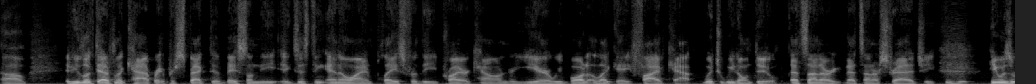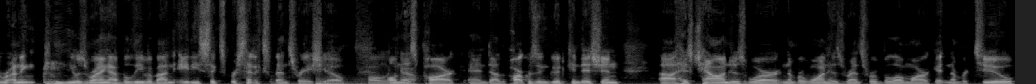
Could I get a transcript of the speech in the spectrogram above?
Um, if you looked at it from a cap rate perspective, based on the existing NOI in place for the prior calendar year, we bought it Mhm. like a five cap, which we don't do. That's not our that's not our strategy. Mhm. He was running he was running, I believe, about an eighty six percent expense ratio Holy on cow. this park, and uh, the park was in good condition. Uh, his challenges were number one, his rents were below market. Number two,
